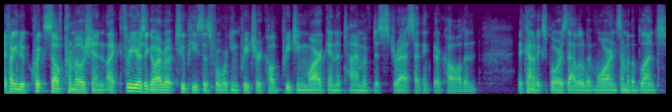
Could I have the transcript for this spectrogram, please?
If I can do a quick self promotion, like three years ago, I wrote two pieces for Working Preacher called "Preaching Mark" and "A Time of Distress." I think they're called, and it kind of explores that a little bit more, and some of the Blount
